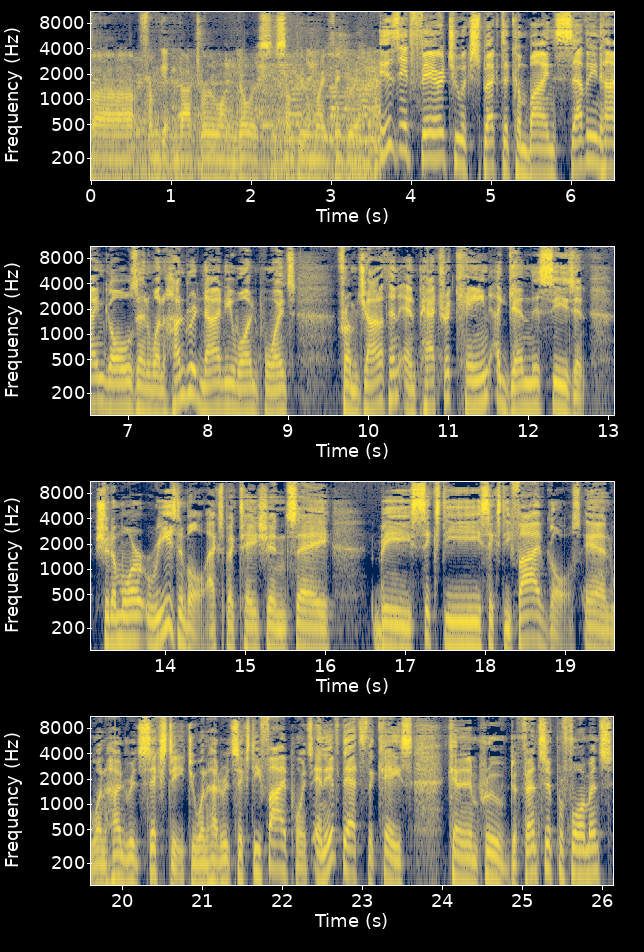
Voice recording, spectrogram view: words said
uh, from getting back to where we want to go as, as some people might think we are. Is it fair to expect a combined 79 goals and 191 points? from Jonathan and Patrick Kane again this season. Should a more reasonable expectation say be 60, 65 goals and 160 to 165 points. And if that's the case, can it improve defensive performance?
